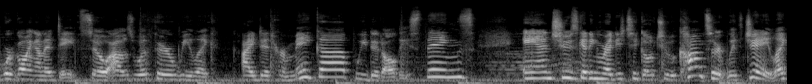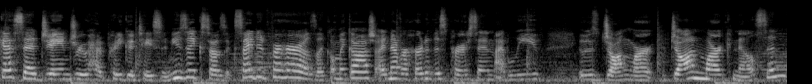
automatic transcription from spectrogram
were going on a date. So I was with her, we like I did her makeup, we did all these things, and she was getting ready to go to a concert with Jay. Like I said, Jay and Drew had pretty good taste in music, so I was excited for her. I was like, oh my gosh, I'd never heard of this person. I believe it was John Mark, John Mark Nelson.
